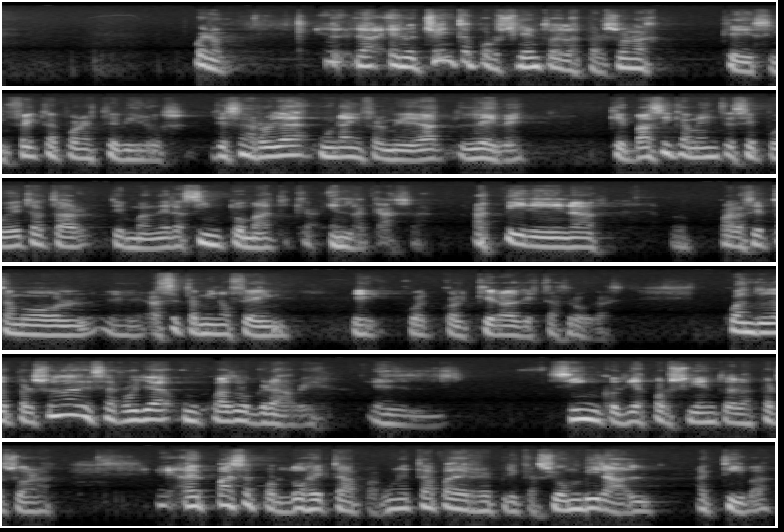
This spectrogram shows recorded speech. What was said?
Bueno, el 80% de las personas que se infecta por este virus desarrolla una enfermedad leve que básicamente se puede tratar de manera sintomática en la casa. Aspirina, paracetamol, eh, acetaminofén, eh, cualquiera de estas drogas. Cuando la persona desarrolla un cuadro grave, el 5-10% de las personas, eh, pasa por dos etapas. Una etapa de replicación viral activa,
